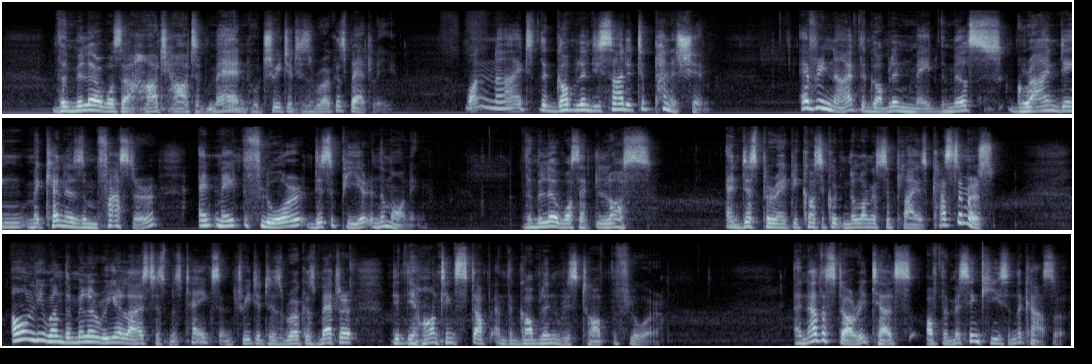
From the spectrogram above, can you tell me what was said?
The miller was a hard-hearted man who treated his workers badly. One night the goblin decided to punish him. Every night the goblin made the mill's grinding mechanism faster and made the floor disappear in the morning. The miller was at loss and desperate because he could no longer supply his customers. Only when the miller realized his mistakes and treated his workers better did the haunting stop and the goblin restored the floor. Another story tells of the missing keys in the castle.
